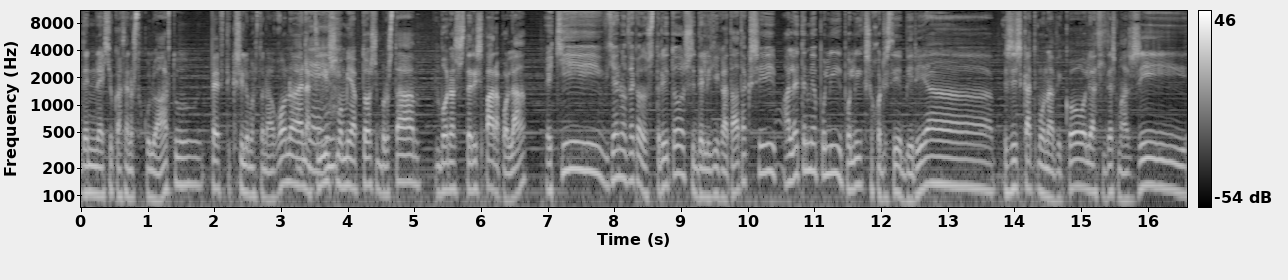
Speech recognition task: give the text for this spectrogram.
δεν έχει ο καθένας το κουλουάρ του. Πέφτει ξύλο μες στον αγώνα. Ένα κλείσιμο, μία πτώση μπροστά μπορεί να σου στερήσει πάρα πολλά. Εκεί βγαίνω 13ο στην τελική κατάταξη, αλλά ήταν μια πολύ, πολύ ξεχωριστή εμπειρία. Ζεις κάτι μοναδικό, όλοι οι αθλητές μαζί,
